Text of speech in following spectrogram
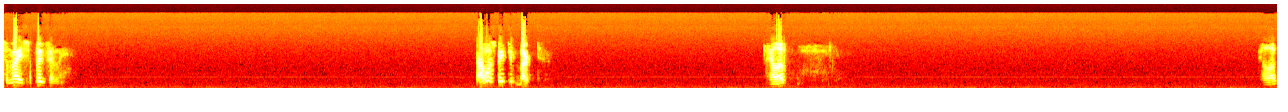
Somebody's spoofing me. I want to speak to Bert. Hello? Hello?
